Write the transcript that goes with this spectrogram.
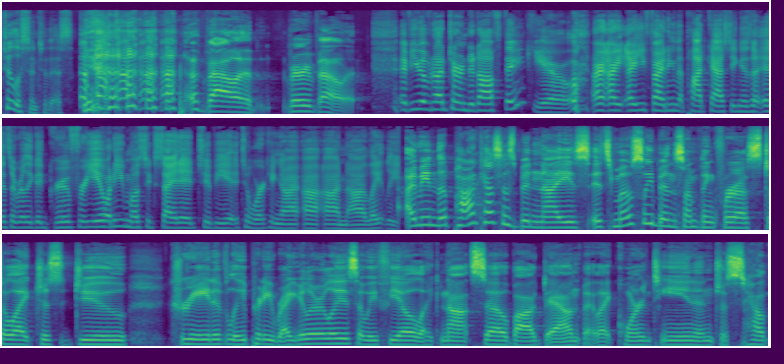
to listen to this. valid, very valid. if you have not turned it off, thank you. Are, are, are you finding that podcasting is a, is a really good groove for you? What are you most excited to be to working on, uh, on uh, lately? I mean, the podcast has been nice. It's mostly been something for us to like just do creatively pretty regularly so we feel like not so bogged down by like quarantine and just how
